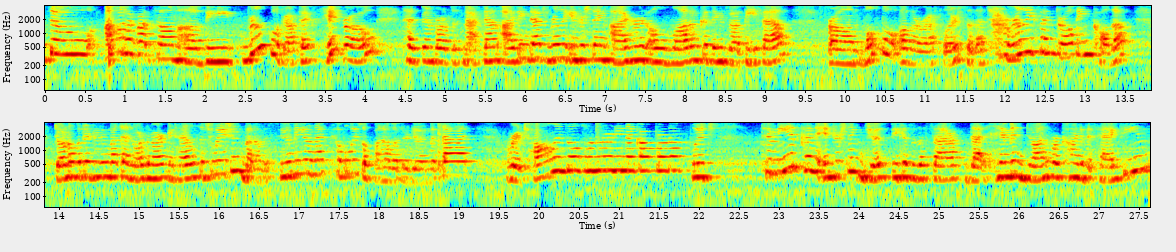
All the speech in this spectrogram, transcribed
so I'm going to talk about some of the really cool draft picks. Hit Row has been brought up to SmackDown. I think that's really interesting. I heard a lot of good things about B-Fab from multiple other wrestlers, so that's really exciting. They're all being called up. Don't know what they're doing about that North American title situation, but I'm assuming in the next couple weeks we'll find out what they're doing with that. Ridge Holland's also another name that got brought up, which to me is kind of interesting just because of the fact that him and Dunne were kind of a tag team.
